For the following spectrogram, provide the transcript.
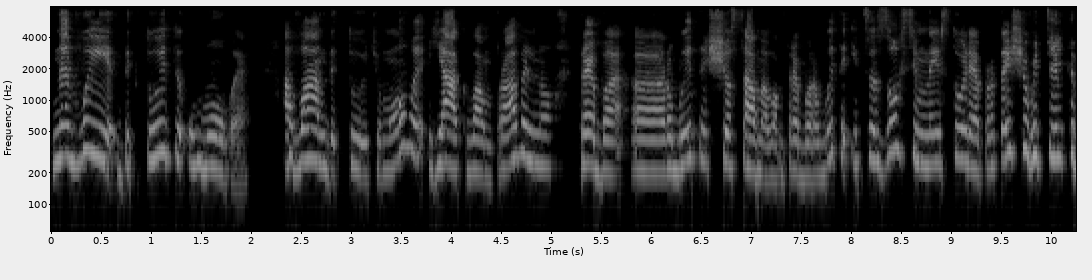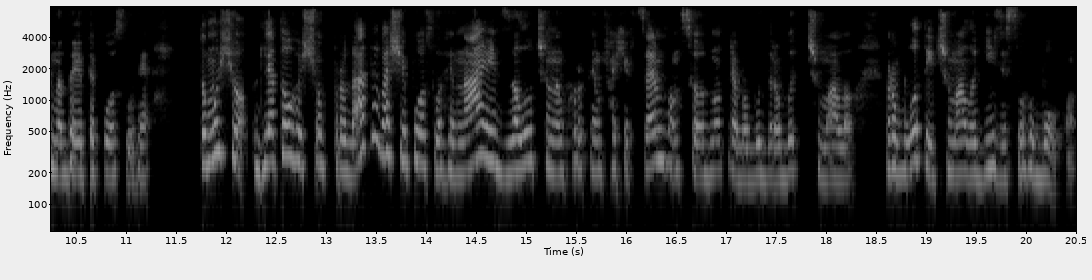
Не ви диктуєте умови, а вам диктують умови, як вам правильно треба е, робити, що саме вам треба робити. І це зовсім не історія про те, що ви тільки надаєте послуги. Тому що для того, щоб продати ваші послуги, навіть з залученим крутим фахівцем, вам все одно треба буде робити чимало роботи і чимало дій зі свого боку.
